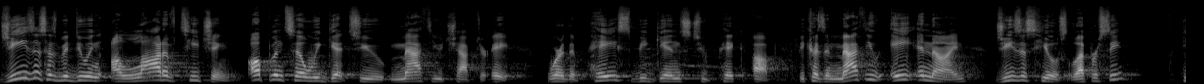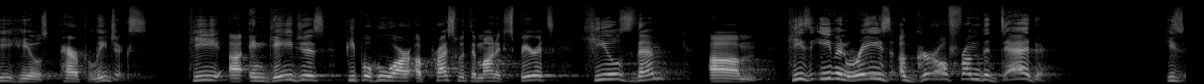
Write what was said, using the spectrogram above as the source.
Jesus has been doing a lot of teaching up until we get to Matthew chapter 8 where the pace begins to pick up. Because in Matthew 8 and 9, Jesus heals leprosy, he heals paraplegics, he uh, engages people who are oppressed with demonic spirits, heals them. Um, he's even raised a girl from the dead. He's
